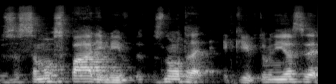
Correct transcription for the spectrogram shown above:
z samo s parimi znotraj ekip. To meni, jaz se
